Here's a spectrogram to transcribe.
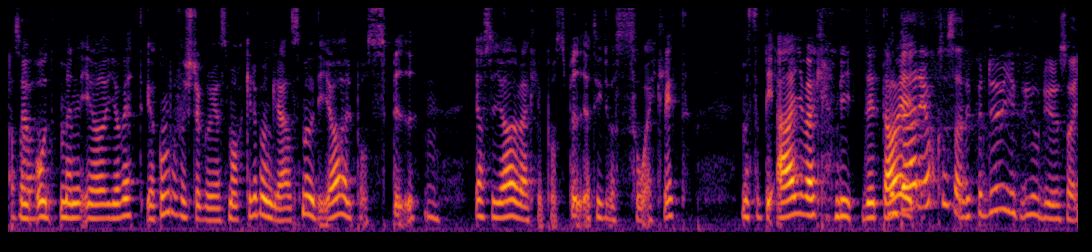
Alltså, Men, och, men jag, jag vet, jag kommer på första gången jag smakade på en grön smoothie, jag höll på att spy. Mm. Alltså jag är verkligen på att spy. Jag tyckte det var så äckligt. Men så det är ju verkligen dit. Det tar men där är också så här, för du gjorde ju det så här,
